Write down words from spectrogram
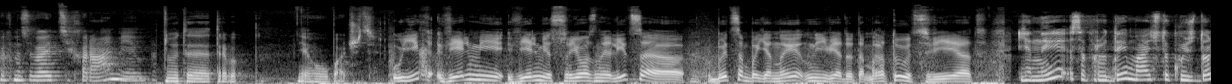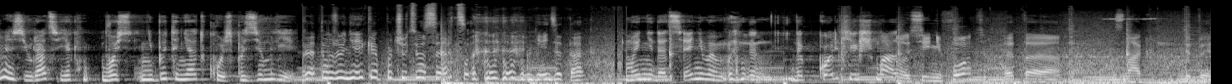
Их называюць ціхарамі. Ну это трэба яго ўбачыць у іх вельмі вельмі сур'ёзныя лица быццам бы яны не ведаю там ратуюць свет яны сапраўды маюць такую здольнасць з'яўляцца як вось нібыта не адкуль з-пад зямлі гэта ўжо нейкае пачуццё сэрца недзе так. Мы недацэньваем наколькі іх шмат. Ну, сіні форт это знак беды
